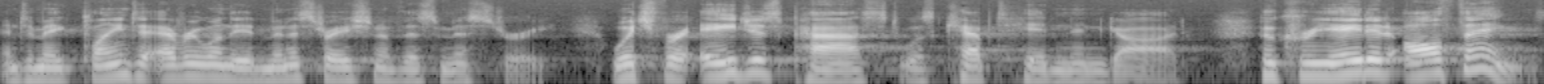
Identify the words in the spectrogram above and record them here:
and to make plain to everyone the administration of this mystery, which for ages past was kept hidden in God, who created all things.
